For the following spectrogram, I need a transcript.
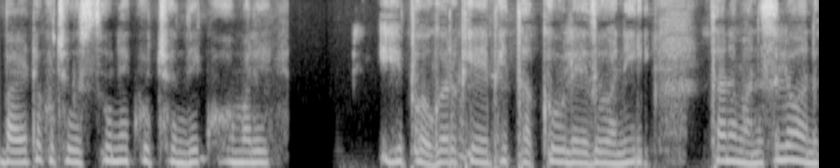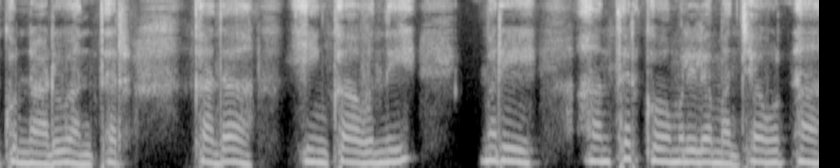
బయటకు చూస్తూనే కూర్చుంది కోమలి. ఈ పొగరుకి ఏమీ తక్కువ లేదు అని తన మనసులో అనుకున్నాడు అంతర్. కథ ఇంకా ఉంది? మరి అంతర్ కోమలిల మధ్య ఉన్న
